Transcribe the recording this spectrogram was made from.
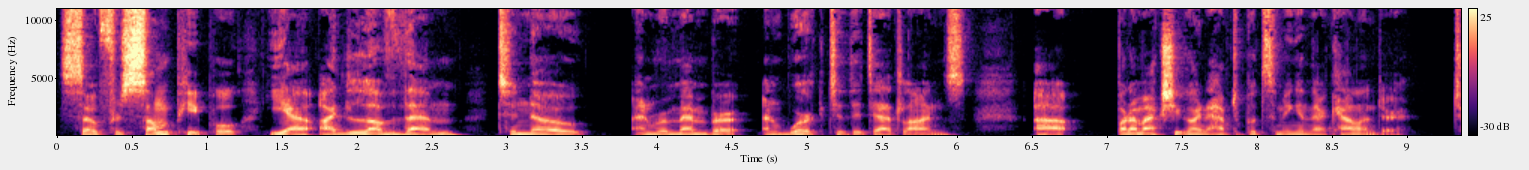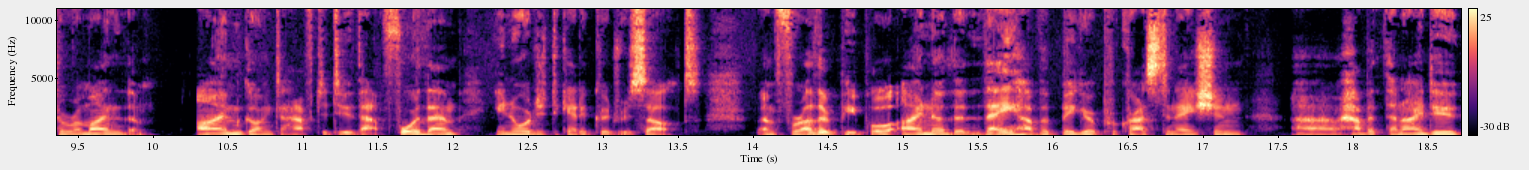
So for some people, yeah, I'd love them to know and remember and work to the deadlines, uh, but I'm actually going to have to put something in their calendar to remind them. I'm going to have to do that for them in order to get a good result. And for other people, I know that they have a bigger procrastination uh, habit than I do.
